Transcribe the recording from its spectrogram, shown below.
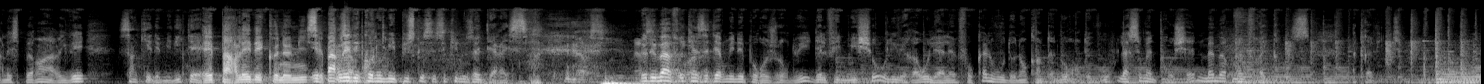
en espérant arriver sans qu'il y ait des militaires. Et parler d'économie, c'est Et parler d'économie puisque c'est ce qui nous intéresse. Merci. Le débat africain s'est terminé pour aujourd'hui. Delphine Michaud, Olivier Raoul et Alain Foucault, nous vous donnons quant à nous rendez-vous la semaine prochaine, même heure, même fréquence. À très vite.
